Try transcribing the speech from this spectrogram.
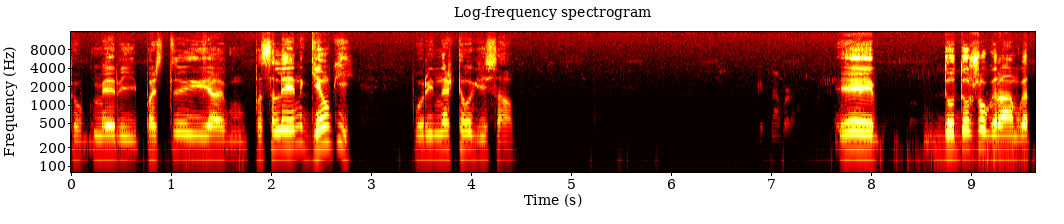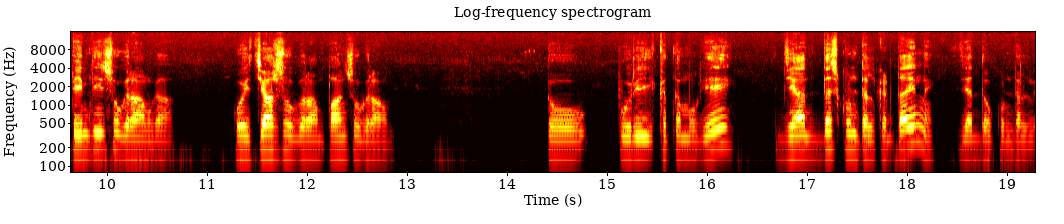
तो मेरी पस्त फ़सल है ना गेहूँ की पूरी नष्ट होगी साहब। कितना बड़ा? ये दो दो सौ ग्राम का तीन तीन सौ ग्राम का कोई चार सौ ग्राम पाँच सौ ग्राम तो पूरी ख़त्म हो गई। जहाँ दस कुंटल कटता है ना या दो कुंटल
